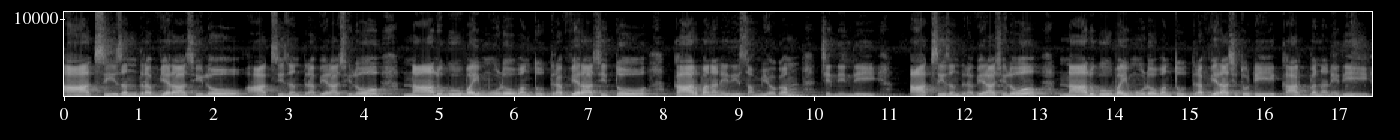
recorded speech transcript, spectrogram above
ఆక్సిజన్ ద్రవ్యరాశిలో ఆక్సిజన్ ద్రవ్యరాశిలో నాలుగు బై మూడో వంతు ద్రవ్యరాశితో కార్బన్ అనేది సంయోగం చెందింది. ఆక్సిజన్ ద్రవ్యరాశిలో నాలుగు బై మూడో వంతు ద్రవ్యరాశితోటి కార్బన్ అనేది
